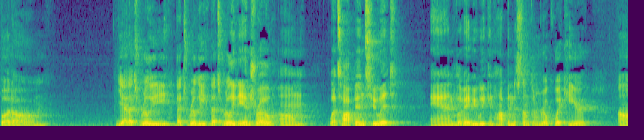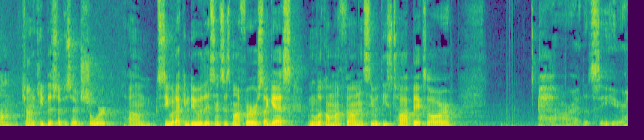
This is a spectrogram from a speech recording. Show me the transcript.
But um, yeah, that's really that's really that's really the intro. Um, let's hop into it, and maybe we can hop into something real quick here. Um, trying to keep this episode short. Um, see what I can do with it since it's my first. I guess let me look on my phone and see what these topics are. All right, let's see here.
